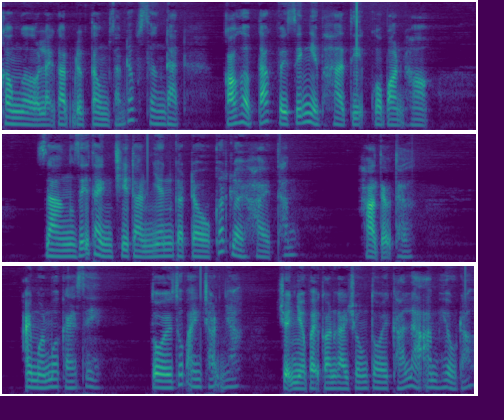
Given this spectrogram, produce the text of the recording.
Không ngờ lại gặp được Tổng Giám đốc Sương Đạt, có hợp tác với sĩ nghiệp Hà Thị của bọn họ. Giang Dĩ Thành chỉ thản nhiên gật đầu cất lời hỏi thăm. Hà tiểu thư, anh muốn mua cái gì? Tôi giúp anh chọn nhé. Chuyện như vậy con gái chúng tôi khá là am hiểu đó.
